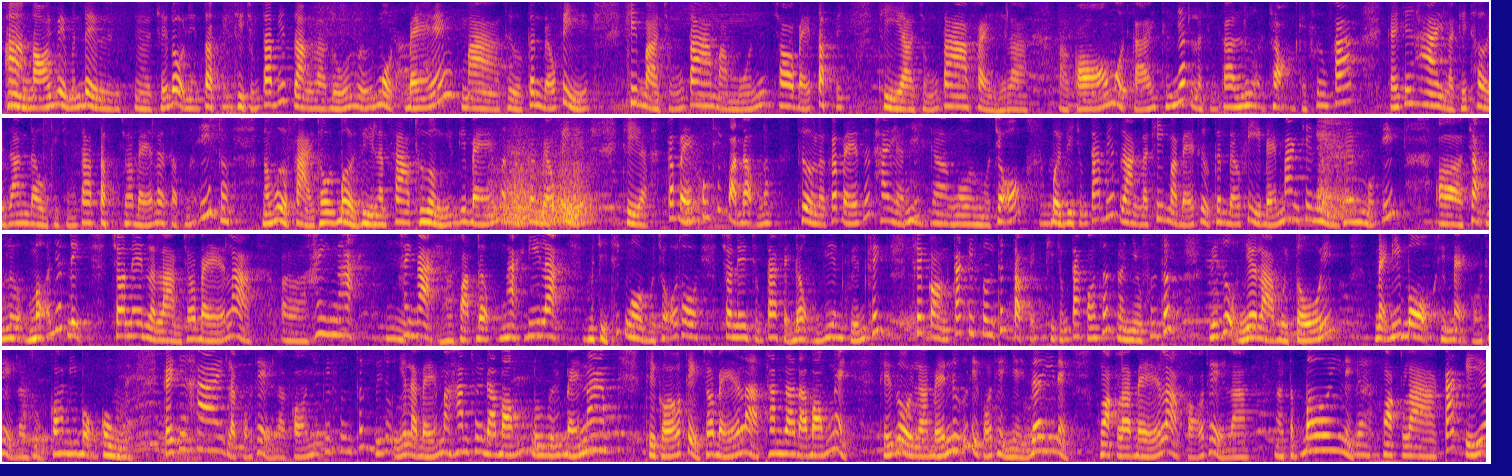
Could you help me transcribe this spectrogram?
À nói về vấn đề ờ, chế độ luyện tập thì chúng ta biết rằng là đối với một bé mà thừa cân béo phì khi mà chúng ta mà muốn cho bé tập ấy, thì à, chúng ta phải là à, có một cái thứ nhất là chúng ta lựa chọn cái phương pháp. Cái thứ hai là cái thời gian đầu thì chúng ta tập cho bé là tập nó ít thôi nó vừa phải thôi. Bởi vì làm sao thường những cái bé mà thừa cân béo phì ấy, thì à, các bé không thích hoạt động đâu thường là các bé rất hay là thích uh, ngồi một chỗ. Ừ. bởi vì chúng ta biết rằng là khi mà bé thừa cân béo phì bé mang trên mình thêm một ít uh, trọng lượng mỡ nhất định. Cho nên là làm cho bé là uh, hay ngại ừ. hay ngại hoạt động ngại đi lại. Mà chỉ thích ngồi một chỗ thôi. Cho nên chúng ta phải động viên khuyến khích. Thế còn các cái phương thức tập ấy, thì chúng ta có rất là nhiều phương thức. Ví dụ như là buổi tối mẹ đi bộ thì mẹ có thể là rủ con đi bộ cùng này. Cái thứ hai là có thể là có những cái phương thức ví dụ như là bé mà ham chơi đá bóng đối với bé nam thì có thể cho bé là tham gia đá bóng này. Thế rồi là bé nữ thì có thể nhảy dây này hoặc là bé là có thể là, là tập bơi này yeah. Dạ. hoặc là các cái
